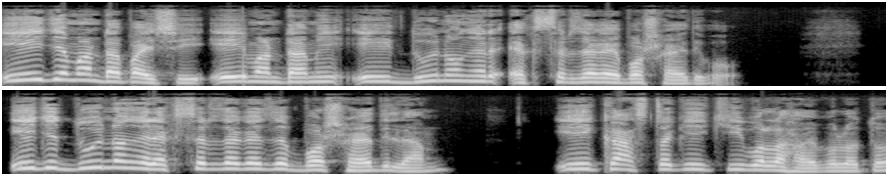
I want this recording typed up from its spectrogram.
এই যে মানটা পাইছি, এই মানটা আমি এই দুই নং এর এক্সের জায়গায় বসায় দিব। এই যে দুই নং এর এক্সের জায়গায় যে বসায় দিলাম, এই কাজটাকে কি বলা হয় বলতো?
